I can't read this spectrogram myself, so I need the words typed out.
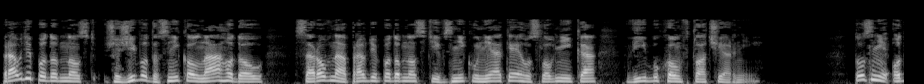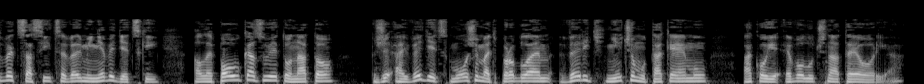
Pravdepodobnosť, že život vznikol náhodou, sa rovná pravdepodobnosti vzniku nejakého slovníka výbuchom v tlačiarni. To znie odvedca síce veľmi nevedecky, ale poukazuje to na to, že aj vedec môže mať problém veriť niečomu takému, ako je evolučná teória.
